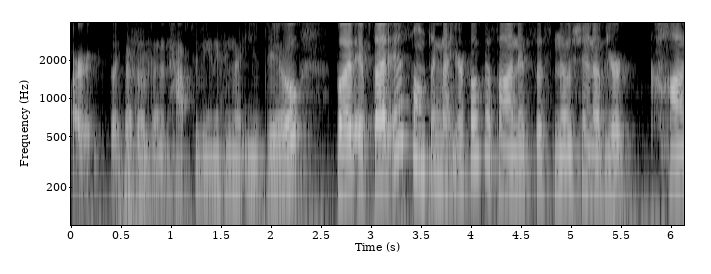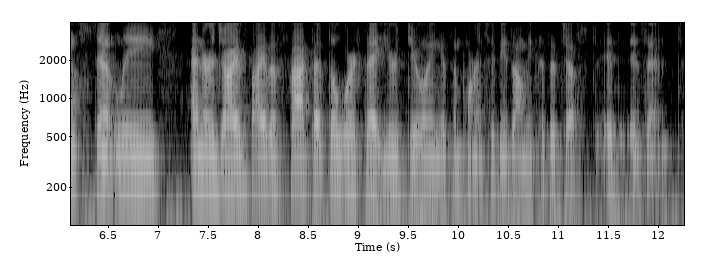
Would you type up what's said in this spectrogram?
art. Like that Mhm. doesn't have to be anything that you do. But if that is something that you're focused on, it's this notion of you're constantly energized by the fact that the work that you're doing is important to be done because it just it isn't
